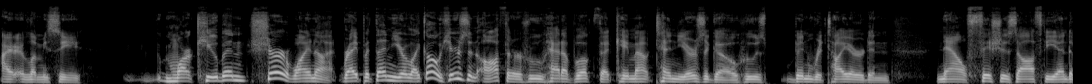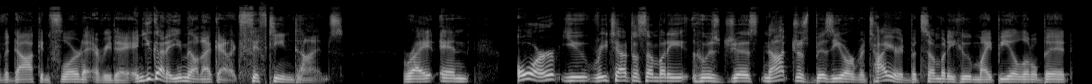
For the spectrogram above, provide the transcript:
I let me see. Mark Cuban? Sure, why not? Right? But then you're like, oh, here's an author who had a book that came out 10 years ago who's been retired and now fishes off the end of a dock in Florida every day. And you got to email that guy like 15 times. Right? And or you reach out to somebody who's just not just busy or retired, but somebody who might be a little bit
